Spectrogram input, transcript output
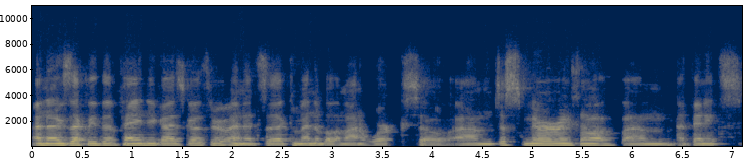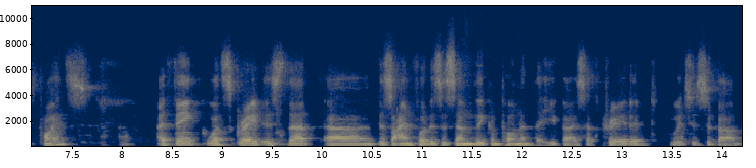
I know exactly the pain you guys go through, and it's a commendable amount of work. So um, just mirroring some of um, Benit's points, I think what's great is that uh, design for this assembly component that you guys have created, which is about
